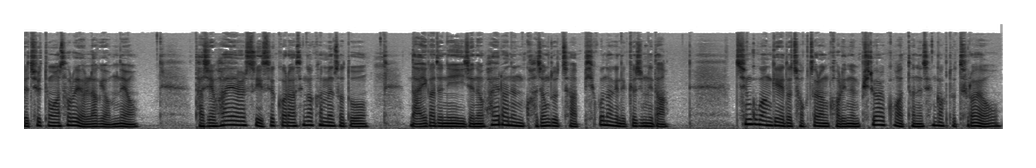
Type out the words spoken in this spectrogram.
며칠 동안 서로 연락이 없네요. 다시 화해할 수 있을 거라 생각하면서도 나이가 드니 이제는 화해라는 과정조차 피곤하게 느껴집니다. 친구 관계에도 적절한 거리는 필요할 것 같다는 생각도 들어요.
